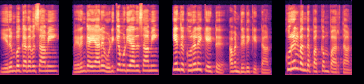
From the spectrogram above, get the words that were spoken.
இரும்பு கதவு சாமி வெறுங்கையாலே ஒடிக்க முடியாது சாமி என்ற குரலை கேட்டு அவன் திடுக்கிட்டான். குரல் வந்த பக்கம் பார்த்தான்.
